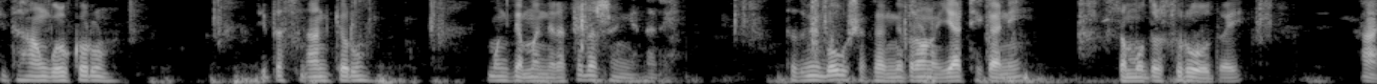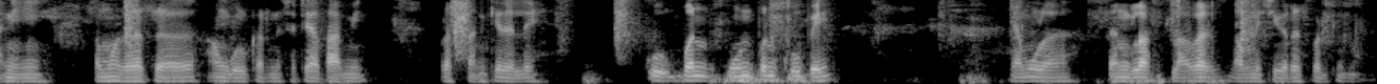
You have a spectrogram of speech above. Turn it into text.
तिथं आंघोळ करून तिथं स्नान करून मग त्या मंदिराचं दर्शन घेणार आहे. तर तुम्ही बघू शकता मित्रांनो या ठिकाणी समुद्र सुरू होतो आहे आणि समुद्राचं आंघोळ करण्यासाठी आता आम्ही प्रस्थान केलेलं आहे. खूप पण ऊन पण खूप आहे. त्यामुळं सनग्लास लावा लावण्याची गरज पडते मला.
